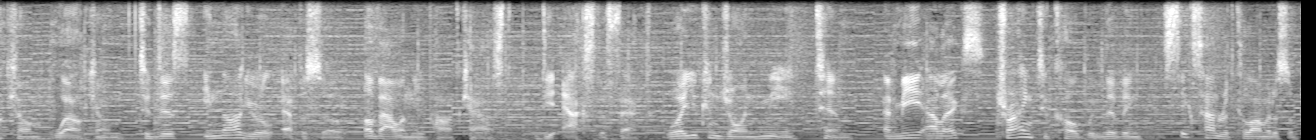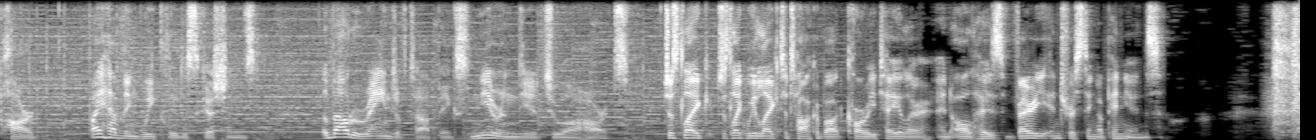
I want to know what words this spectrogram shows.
Welcome, welcome, to this inaugural episode of our new podcast, The Axe Effect, where you can join me, Tim, And me, Alex. trying to cope with living 600 kilometers apart by having weekly discussions about a range of topics near and dear to our hearts. Just like just like we like to talk about Corey Taylor and all his very interesting opinions.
